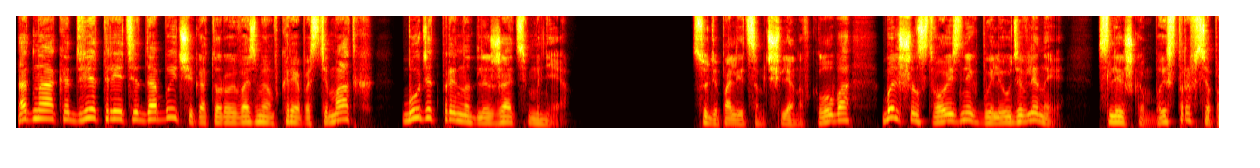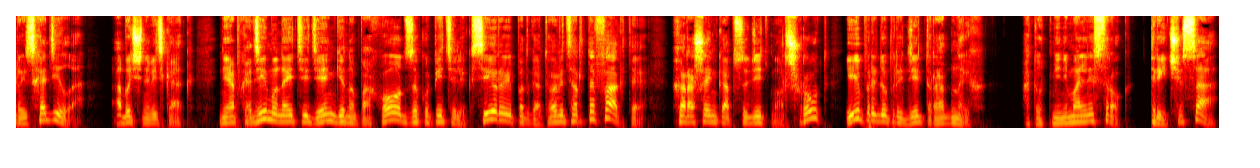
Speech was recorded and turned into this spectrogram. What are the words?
Однако две трети добычи, которую возьмем в крепости Матх, будет принадлежать мне. Судя по лицам членов клуба, большинство из них были удивлены. Слишком быстро все происходило. Обычно ведь как? Необходимо найти деньги на поход, закупить эликсиры и подготовить артефакты, хорошенько обсудить маршрут и предупредить родных. А тут минимальный срок — три часа.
